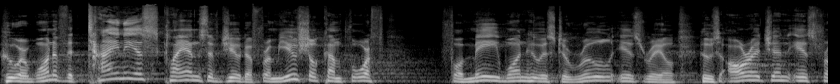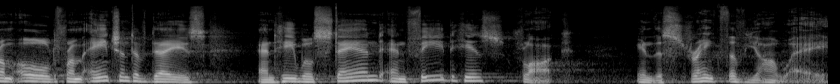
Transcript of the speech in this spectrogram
who are one of the tiniest clans of Judah, from you shall come forth for me, one who is to rule Israel, whose origin is from old, from ancient of days, and he will stand and feed his flock in the strength of Yahweh,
